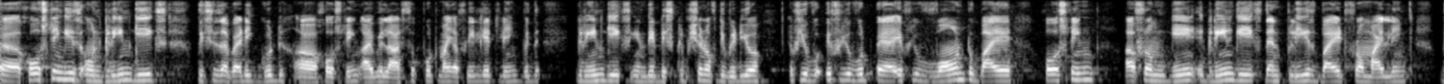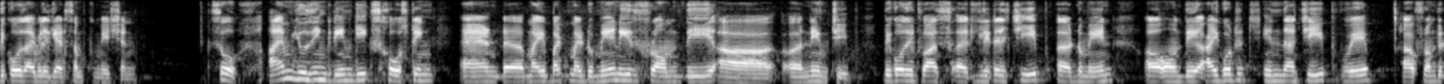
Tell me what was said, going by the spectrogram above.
uh, hosting is on green geeks. This is a very good uh, hosting. I will also put my affiliate link with green geeks in the description of the video. If you if you would uh, if you want to buy hosting uh, from green geeks then please buy it from my link because i will get some commission. So i am using green geeks hosting and uh, my but my domain is from the namecheap because it was a little cheap domain on the i got it in the cheap way uh, from the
